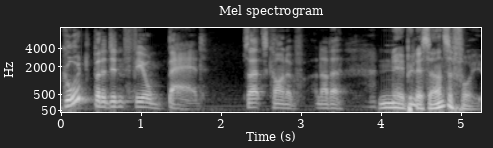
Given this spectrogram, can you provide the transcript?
good, but it didn't feel bad. So that's kind of another nebulous answer for you.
